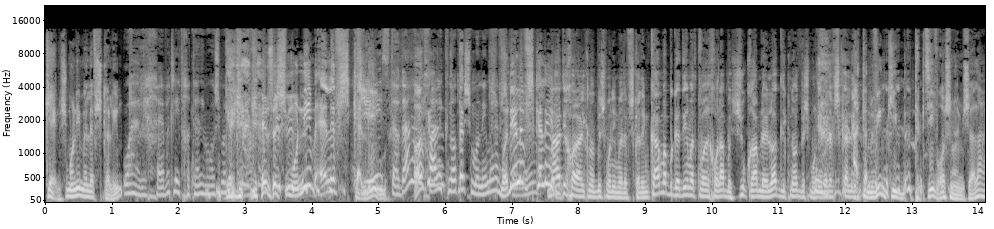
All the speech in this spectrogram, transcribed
כן, 80 אלף שקלים. וואי, אני חייבת להתחתן עם ראש כן, ממשלה. כן, כן, זה 80 אלף שקלים. ג'יז, אתה יודע מה אני יכולה לקנות ב-80 אלף 80 אלף שקלים. מה את יכולה לקנות ב-80 אלף שקלים? כמה בגדים את כבר יכולה בשוק רמלה לוד לקנות ב-80 אלף שקלים? אתה מבין, כי תקציב ראש הממשלה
